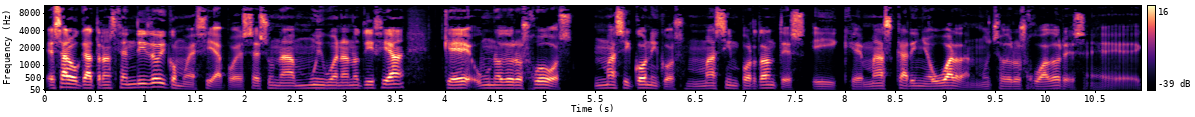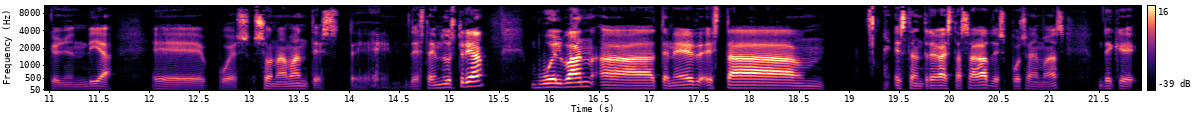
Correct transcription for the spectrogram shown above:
Es algo que ha trascendido y como decía, pues es una muy buena noticia que uno de los juegos más icónicos, más importantes y que más cariño guardan muchos de los jugadores eh, que hoy en día eh, pues son amantes de, de esta industria vuelvan a tener esta esta entrega, esta saga, después además de que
